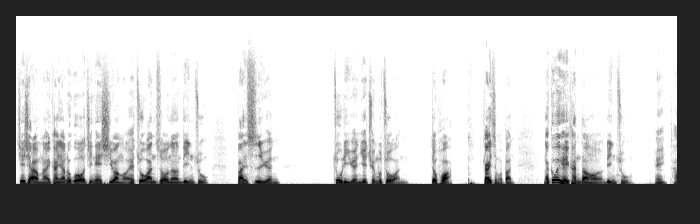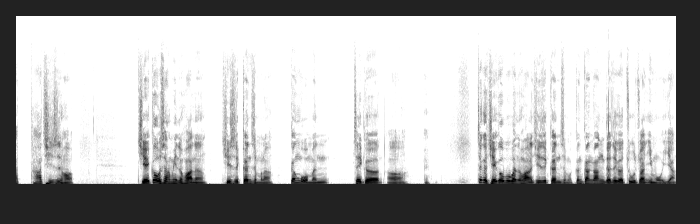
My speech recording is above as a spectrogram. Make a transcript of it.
接下来我们来看一下，如果今天希望哦，哎，做完之后呢，领主、办事员、助理员也全部做完的话，该怎么办？那各位可以看到哦，领主，哎，他他其实哈，结构上面的话呢，其实跟什么呢？跟我们这个啊。这个结构部分的话呢，其实跟什么？跟刚刚的这个柱砖一模一样。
